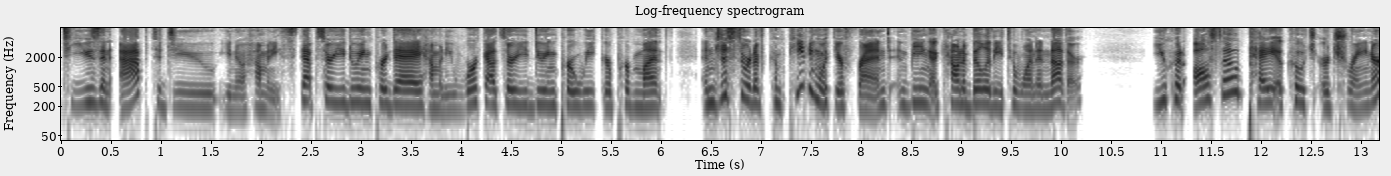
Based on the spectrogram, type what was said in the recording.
to use an app to do, you know, how many steps are you doing per day? How many workouts are you doing per week or per month? And just sort of competing with your friend and being accountability to one another. You could also pay a coach or trainer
